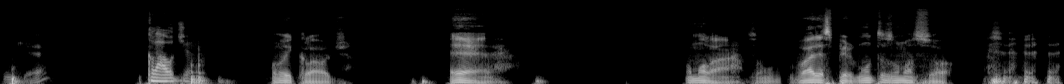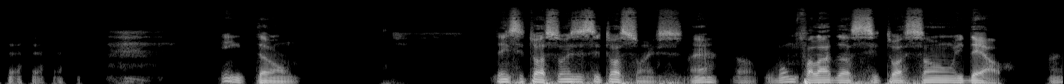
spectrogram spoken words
Quem que é? Cláudia. Oi, Cláudia. É. Vamos lá. São várias perguntas, uma só. então, tem situações e situações, né? Vamos falar da situação ideal. Né?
